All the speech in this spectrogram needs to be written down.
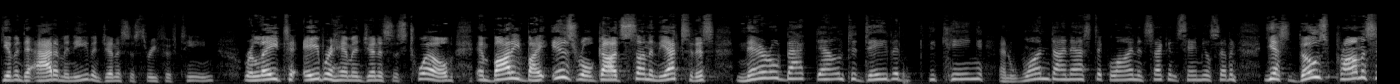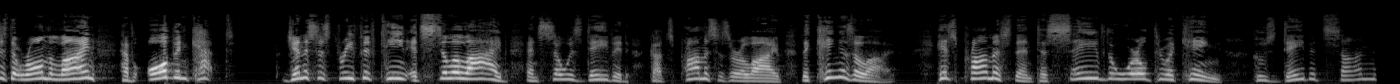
given to Adam and Eve in Genesis 3:15, relayed to Abraham in Genesis 12, embodied by Israel, God's son in the Exodus, narrowed back down to David the king and one dynastic line in 2 Samuel 7. Yes, those promises that were on the line have all been kept. Genesis 3:15, it's still alive, and so is David. God's promises are alive. The king is alive. His promise then to save the world through a king who's David's son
